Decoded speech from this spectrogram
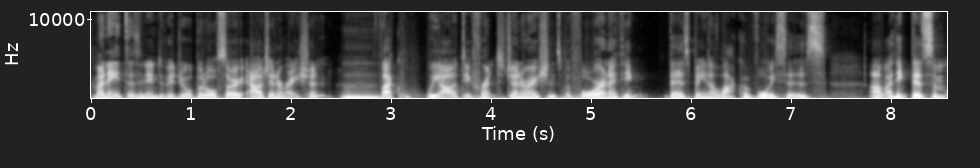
my needs as an individual, but also our generation. Mm. Like we are different to generations before, and I think there's been a lack of voices. Um, I think there's some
